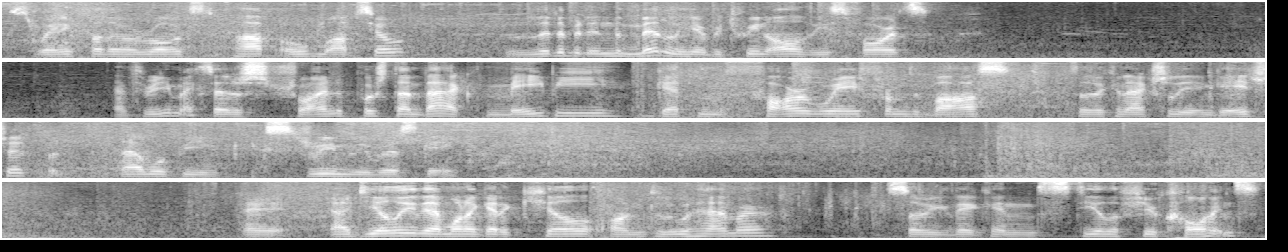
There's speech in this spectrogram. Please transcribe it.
Just waiting for the heroics to pop. Oh, Mopsio a little bit in the middle here between all these forts. And 3D Max are just trying to push them back. Maybe get them far away from the boss so they can actually engage it, but that would be extremely risky. Ideally they want to get a kill on Gluehammer so they can steal a few coins.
